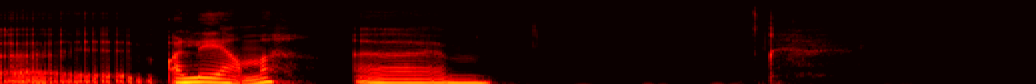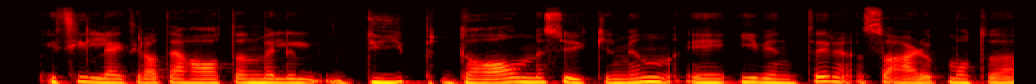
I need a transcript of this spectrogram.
uh, alene. Uh, I tillegg til at jeg har hatt en veldig dyp dal med psyken min i, i, vinter, så er det jo på en måte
